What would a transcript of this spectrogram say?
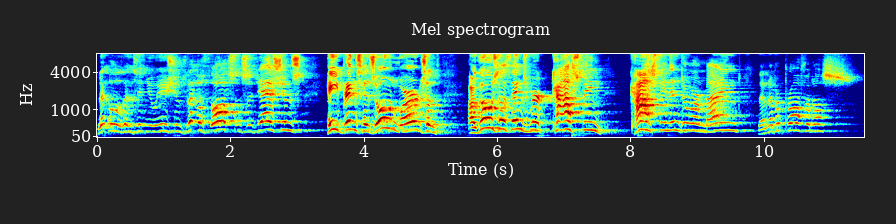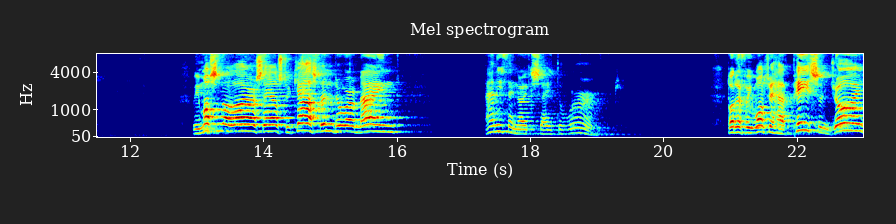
little insinuations, little thoughts and suggestions. He brings his own words, and are those the things we're casting, casting into our mind? They'll never profit us. We mustn't allow ourselves to cast into our mind anything outside the Word. But if we want to have peace and joy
